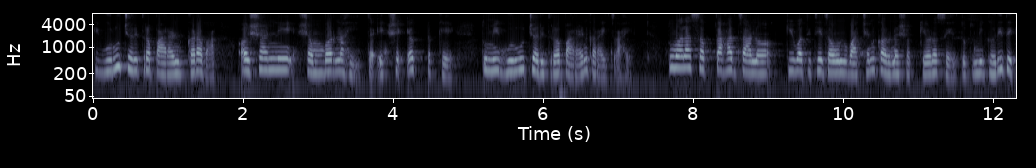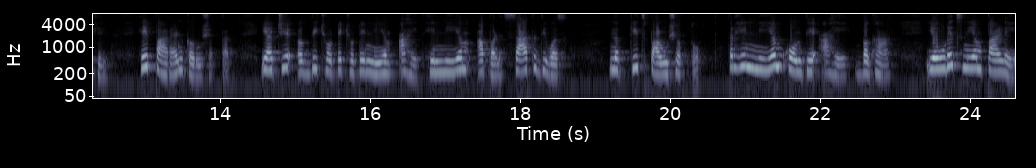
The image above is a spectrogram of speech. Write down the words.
की गुरुचरित्र पारायण करावा अशांनी शंभर नाही तर एकशे एक टक्के तुम्ही गुरुचरित्र पारायण करायचं आहे. तुम्हाला सप्ताहात जाणं किंवा तिथे जाऊन वाचन करणं शक्य नसेल तर तुम्ही घरी देखील हे पारायण करू शकतात. याचे अगदी छोटे छोटे नियम आहेत. हे नियम आपण सात दिवस नक्कीच पाळू शकतो. तर हे नियम कोणते आहे? बघा. एवढेच नियम पाळले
